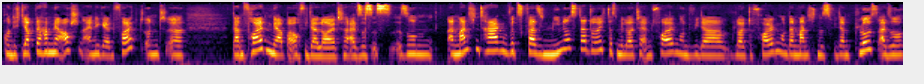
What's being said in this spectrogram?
Und ich glaube, da haben mir auch schon einige entfolgt und äh, dann folgen mir aber auch wieder Leute. Also es ist so, an manchen Tagen wird es quasi ein Minus dadurch, dass mir Leute entfolgen und wieder Leute folgen und an manchen ist es wieder ein Plus. Also,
